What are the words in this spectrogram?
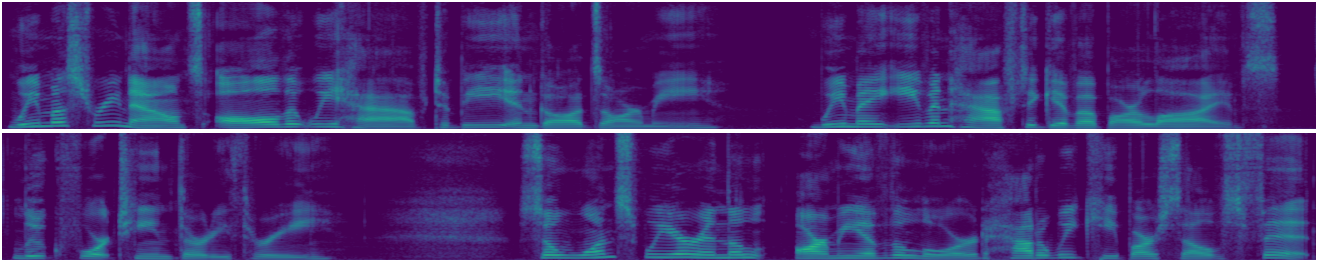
We must renounce all that we have to be in God's army. We may even have to give up our lives. Luke 14:33. So once we are in the army of the Lord, how do we keep ourselves fit?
